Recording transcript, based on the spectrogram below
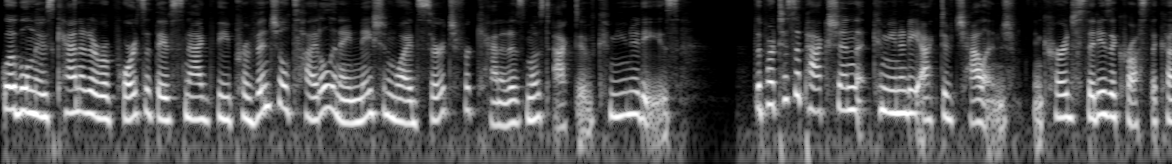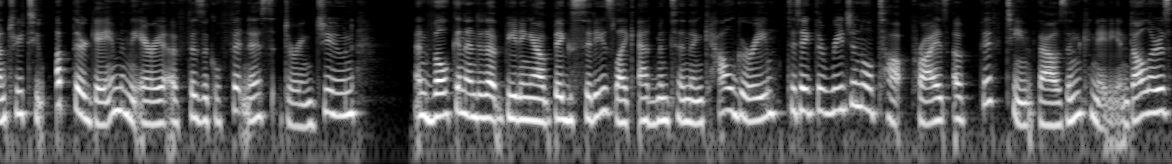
Global News Canada reports that they've snagged the provincial title in a nationwide search for Canada's most active communities. The Participaction Community Active Challenge encouraged cities across the country to up their game in the area of physical fitness during June, and Vulcan ended up beating out big cities like Edmonton and Calgary to take the regional top prize of 15,000 Canadian dollars.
